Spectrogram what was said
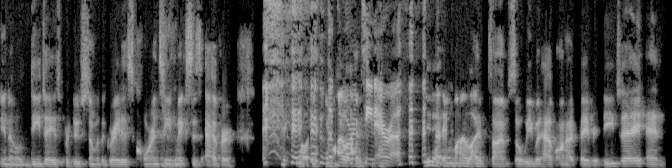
you know, DJs produced some of the greatest quarantine mixes ever. You know, the quarantine era. yeah, in my lifetime. So we would have on our favorite DJ and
